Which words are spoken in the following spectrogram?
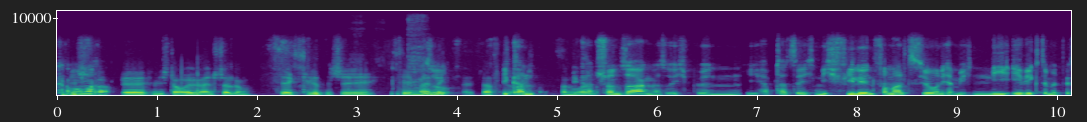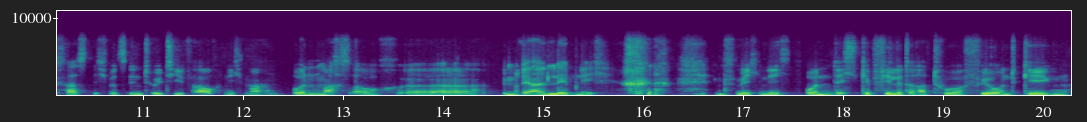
Kann wie, man machen. wie ist da eure Einstellung? Sehr kritische Themen also, in der Gesellschaft. Ich kann, ich kann schon sagen, also ich bin, ich habe tatsächlich nicht viele Informationen, ich habe mich nie ewig damit befasst, ich würde es intuitiv auch nicht machen und mache es auch äh, im realen Leben nicht, impf mich nicht und ich gebe viel Literatur für und gegen.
